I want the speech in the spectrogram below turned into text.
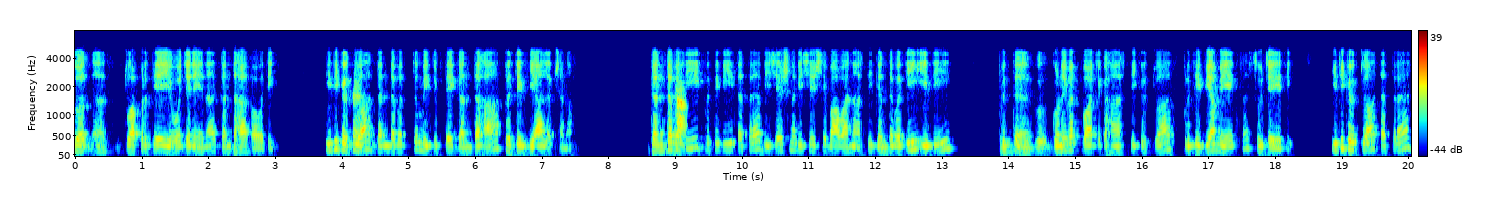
त्वप्रत्यययोजनेन गन्धः भवति। इति कृत्वा गन्धवत्वम् इत्युक्ते गन्धः पृथिव्या लक्षणम् गन्धवती पृथिवी तत्र विशेषणविशेष्यभावः नास्ति। गन्धवती इति गुणवत्वाचकः अस्ति कृत्वा पृथिव्याम् एक सूचयति। इति कृत्वा तत्र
